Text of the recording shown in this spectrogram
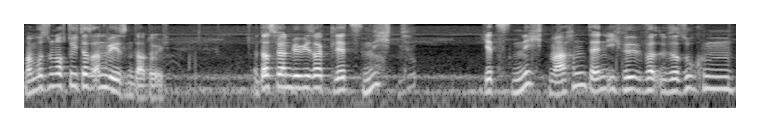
Man muss nur noch durch das Anwesen dadurch. Und das werden wir, wie gesagt, jetzt nicht, jetzt nicht machen, denn ich will versuchen,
